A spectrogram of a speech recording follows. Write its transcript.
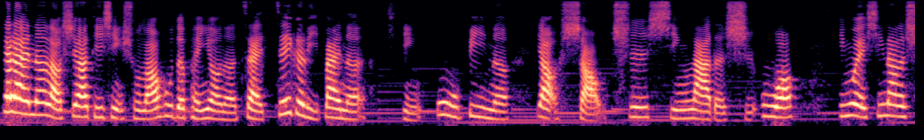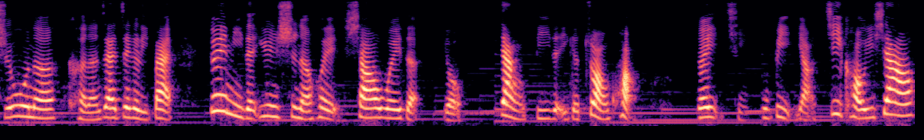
再来呢，老师要提醒属老虎的朋友呢，在这个礼拜呢，请务必呢要少吃辛辣的食物哦，因为辛辣的食物呢，可能在这个礼拜对你的运势呢会稍微的有降低的一个状况，所以请务必要忌口一下哦。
